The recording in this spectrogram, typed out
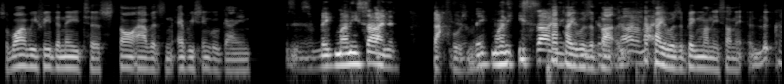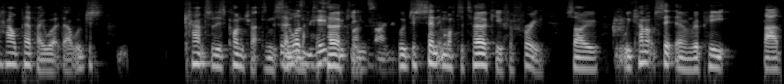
So why we feed the need to start Havertz in every single game? This is a big money signing. Baffles me. big money signing. Pepe was a He's gonna ba- die on that Pepe was a big money signing. Look how Pepe worked out. We've just cancelled his contract and So sent it him off wasn't to his big Turkey. money. We've just sent him off to Turkey for free. So we cannot sit there and repeat bad,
